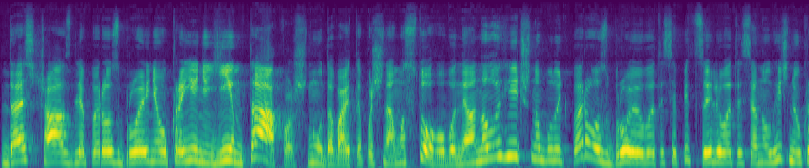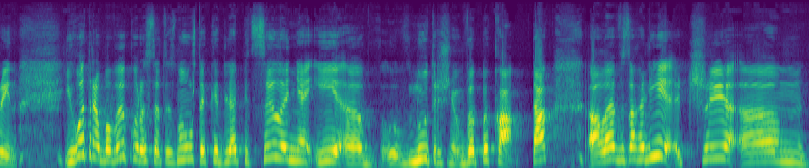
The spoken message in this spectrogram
дасть час для переозброєння Україні. Їм також. Ну давайте почнемо з того. Вони аналогічно будуть переозброюватися, підсилюватися. Аналогічно Україна. Його треба використати знову ж таки для підсилення і е, внутрішнього ВПК. Так, але взагалі чи. ем,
